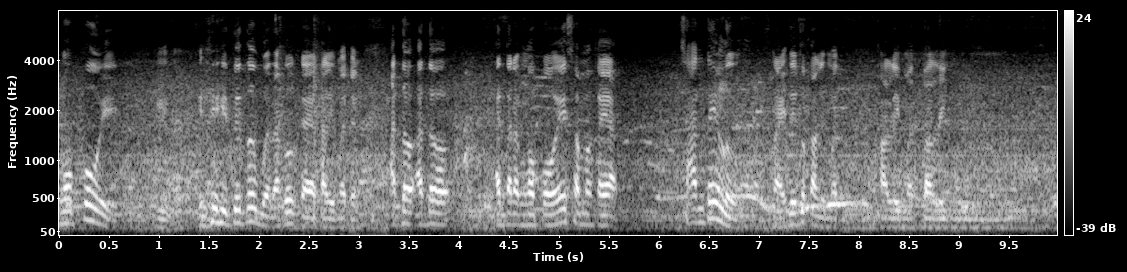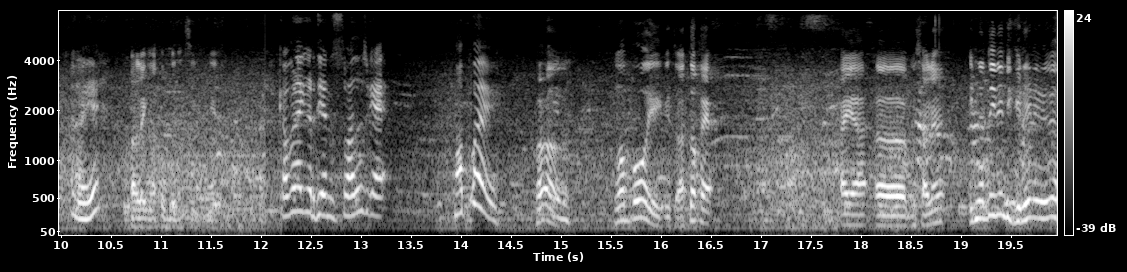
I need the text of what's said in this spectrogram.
Ngopoy gitu. Itu tuh buat aku kayak kalimatnya. Atau atau antara ngopoy sama kayak santai loh. Nah itu tuh kalimat kalimat paling Oh ya? paling aku benci gitu Kamu lagi ngerjain sesuatu kayak ngapain? Oh, ngopoy gitu atau kayak kayak eh, misalnya ini nanti ini digini ini, ini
